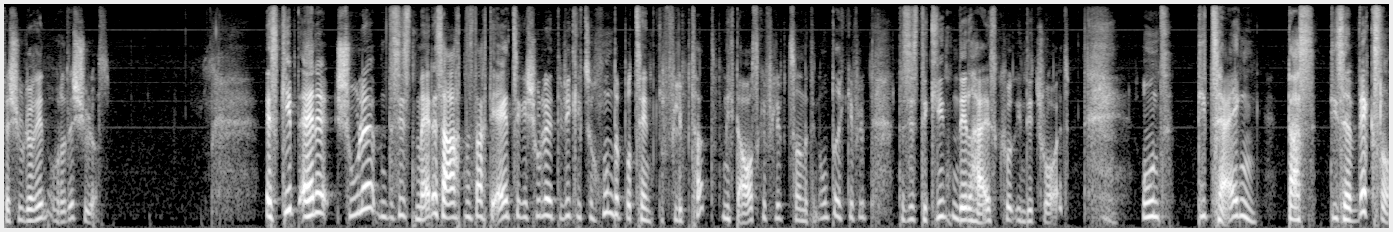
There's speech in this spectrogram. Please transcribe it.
der Schülerin oder des Schülers. Es gibt eine Schule, und das ist meines Erachtens nach die einzige Schule, die wirklich zu 100% geflippt hat. Nicht ausgeflippt, sondern den Unterricht geflippt. Das ist die Clintondale High School in Detroit. Und die zeigen, dass dieser Wechsel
